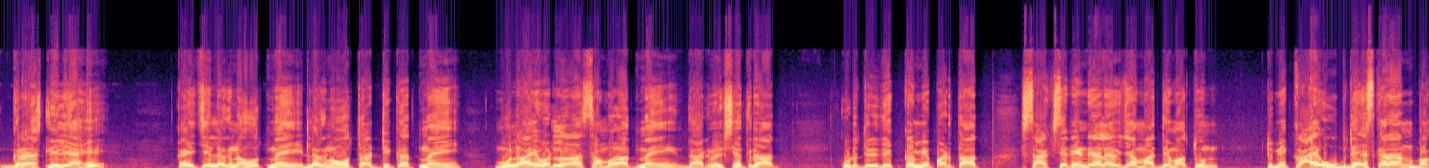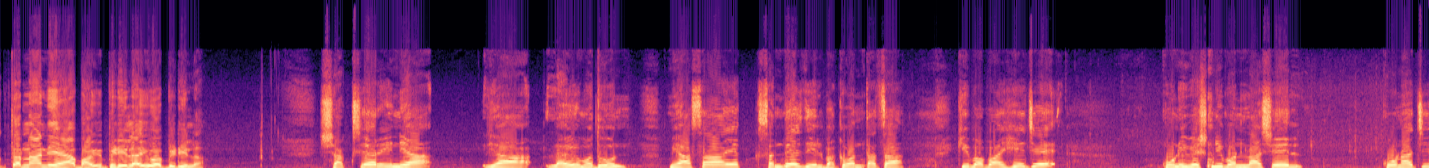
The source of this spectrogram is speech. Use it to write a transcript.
ग्रासलेली आहे. काहीचे लग्न होत नाही लग्न होतात टिकत नाही. मुलं आईवडिलाला सांभाळत नाही धार्मिक क्षेत्रात कुठेतरी ते कमी पडतात. साक्षर इंडिया लाईव्हच्या माध्यमातून तुम्ही काय उपदेश कराल भक्तांना आणि ह्या भावी पिढीला युवा पिढीला? साक्षर इंडिया या लाईव्हमधून मी असा एक संदेश देईल भगवंताचा की बाबा हे जे कोणी व्यसनी बनलं असेल कोणाची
